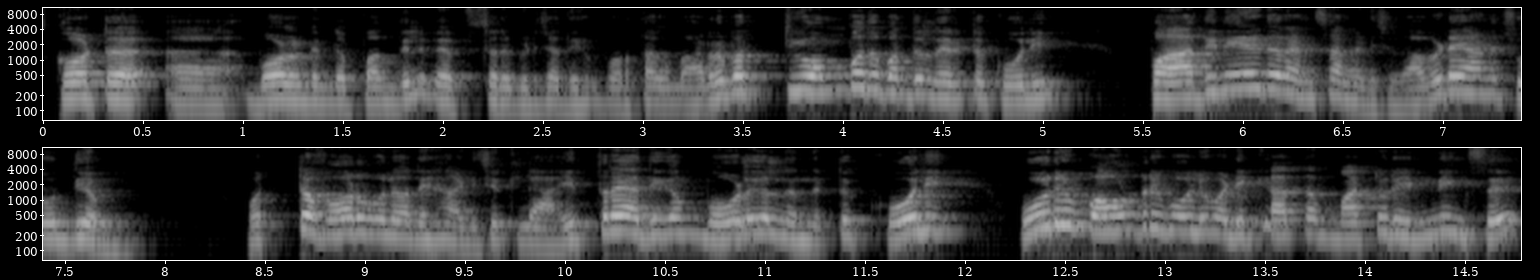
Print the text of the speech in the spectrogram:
സ്കോട്ട് ബോളണ്ടിന്റെ പന്തിൽ വെബ്സ്റ്റർ പിടിച്ച് അദ്ദേഹം പുറത്താകുമ്പോൾ അറുപത്തി ഒമ്പത് പന്തിൽ നേരിട്ട് കോഹ്ലി പതിനേഴ് റൺസാണ് അടിച്ചത്. അവിടെയാണ് ചോദ്യം. ഒറ്റ ഫോർ പോലും അദ്ദേഹം അടിച്ചിട്ടില്ല. ഇത്രയധികം ബോളുകൾ നിന്നിട്ട് കോഹ്ലി ഒരു ബൗണ്ടറി പോലും അടിക്കാത്ത മറ്റൊരു ഇന്നിങ്സ്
